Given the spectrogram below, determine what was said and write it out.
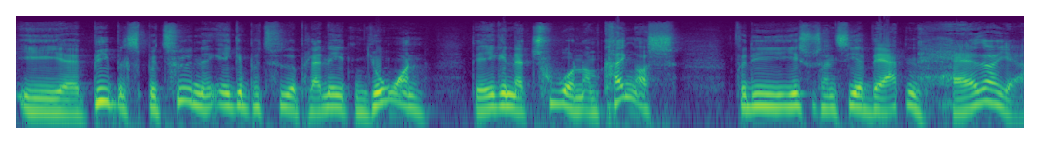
i øh, Bibels betydning ikke betyder planeten Jorden. Det er ikke naturen omkring os, fordi Jesus han siger, at verden hader jer.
